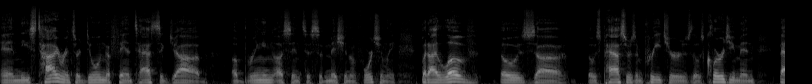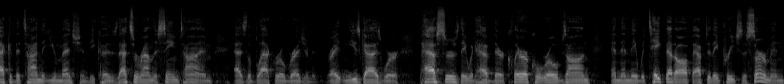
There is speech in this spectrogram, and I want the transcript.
And these tyrants are doing a fantastic job of bringing us into submission, unfortunately. But I love those uh, those pastors and preachers, those clergymen back at the time that you mentioned, because that's around the same time as the Black Robe Regiment, right? And these guys were pastors. They would have their clerical robes on, and then they would take that off after they preached the sermon,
